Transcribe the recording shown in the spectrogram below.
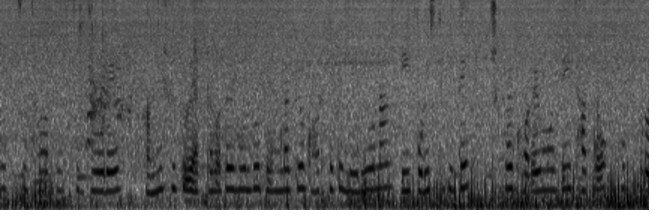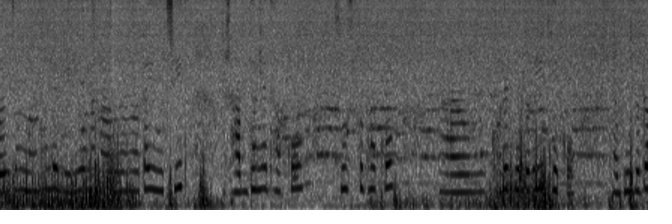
হচ্ছে ঝড় দিচ্ছে জোরে। আমি শুধু একটা কথাই বলব, তোমরা কেউ ঘর থেকে বেরিও না। এই পরিস্থিতিতে সবাই ঘরের মধ্যেই থাকো। খুব প্রয়োজন না হলে বেরিও না না বেরোনোটাই উচিত। সাবধানে থাকো, সুস্থ থাকো, আর ঘরের ভেতরেই থেকো। ভিডিওটা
